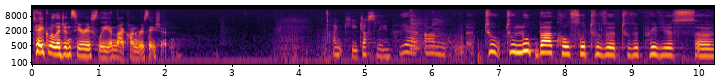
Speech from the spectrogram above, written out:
take religion seriously in that conversation. Thank you. Jocelyne. Yeah, um, to, to loop back also to the, to the previous uh,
